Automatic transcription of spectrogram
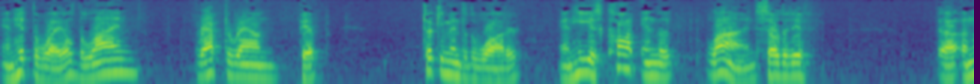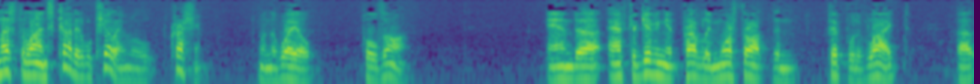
and hit the whale, the line wrapped around Pip, took him into the water, and he is caught in the line so that if, uh, unless the line's cut, it will kill him, it will crush him when the whale pulls on. And uh, after giving it probably more thought than Pip would have liked, uh,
